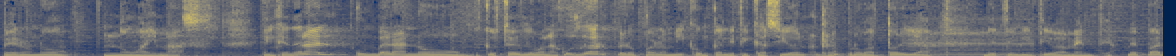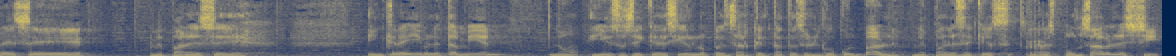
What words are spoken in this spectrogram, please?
Pero no, no hay más. En general, un verano que ustedes lo van a juzgar, pero para mí con calificación reprobatoria definitivamente. Me parece, me parece increíble también ¿no? Y eso sí hay que decirlo, pensar que el Tata es el único culpable. Me parece que es responsable, sí,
